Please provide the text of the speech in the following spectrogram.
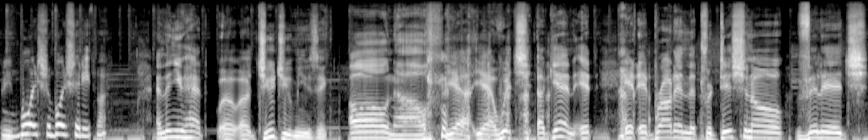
Ритм. больше, больше ритма. And then you had uh, uh, juju music. Oh no. yeah, yeah. Which again, it it it brought in the traditional village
